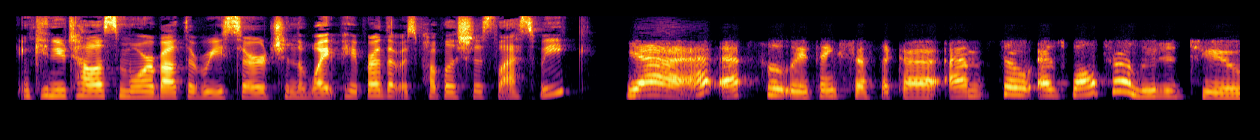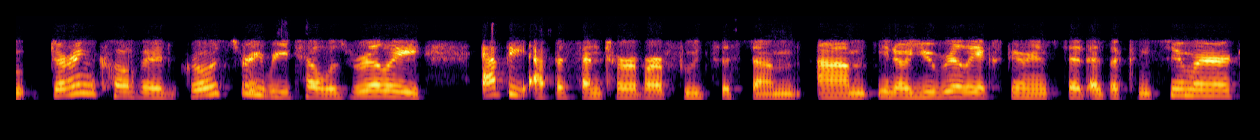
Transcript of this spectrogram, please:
And can you tell us more about the research and the white paper that was published this last week? Yeah, absolutely. Thanks, Jessica. Um, so, as Walter alluded to, during COVID, grocery retail was really at the epicenter of our food system. Um, you know, you really experienced it as a consumer,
